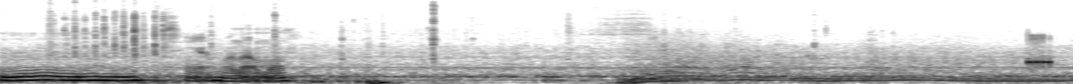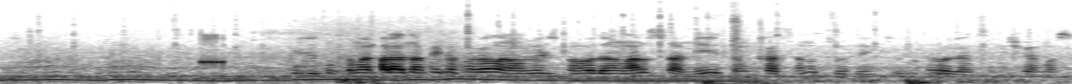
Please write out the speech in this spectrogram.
Hum, sem arma na mão. Eles não estão mais parados na frente da favela não, viu? Eles estão rodando lá no Samir, estão caçando tudo aí, tudo no lugar, se não tiver moço.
